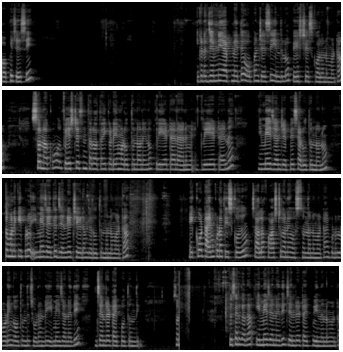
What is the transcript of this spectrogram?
కాపీ చేసి ఇక్కడ జెమ్నీ యాప్ని అయితే ఓపెన్ చేసి ఇందులో పేస్ట్ చేసుకోవాలన్నమాట. సో నాకు పేస్ట్ చేసిన తర్వాత ఇక్కడ ఏం అడుగుతున్నా నేను? క్రియేట్ అయిన యానిమే క్రియేట్ అయిన ఇమేజ్ అని చెప్పేసి అడుగుతున్నాను. సో మనకి ఇప్పుడు ఇమేజ్ అయితే జనరేట్ చేయడం జరుగుతుందన్నమాట. ఎక్కువ టైం కూడా తీసుకోదు. చాలా ఫాస్ట్గానే వస్తుందన్నమాట. ఇప్పుడు లోడింగ్ అవుతుంది చూడండి. ఇమేజ్ అనేది జనరేట్ అయిపోతుంది. సో చూసారు కదా? ఇమేజ్ అనేది జనరేట్ అయిపోయిందన్నమాట.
